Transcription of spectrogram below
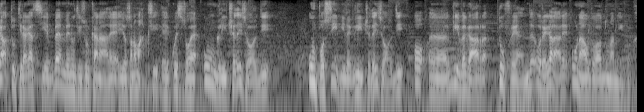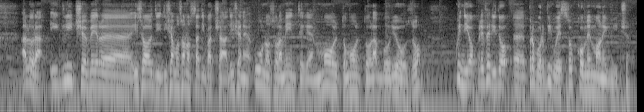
Ciao a tutti ragazzi e benvenuti sul canale, io sono Maxi e questo è un glitch dei soldi, un possibile glitch dei soldi o eh, give a car to friend o regalare un'auto ad un amico. Allora, i glitch per eh, i soldi diciamo sono stati pacciati, ce n'è uno solamente che è molto molto laborioso, quindi ho preferito eh, proporvi questo come money glitch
